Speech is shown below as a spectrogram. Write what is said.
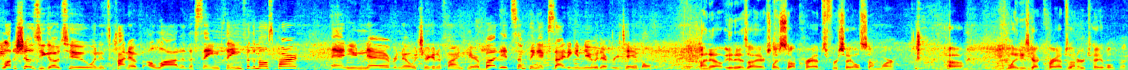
A lot of shows you go to, and it's kind of a lot of the same thing for the most part, and you never know what you're going to find here. But it's something exciting and new at every table. I know it is. I actually saw crabs for sale somewhere. Um, lady's got crabs on her table, but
